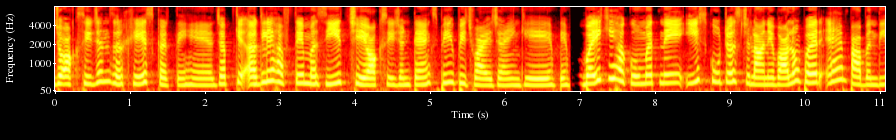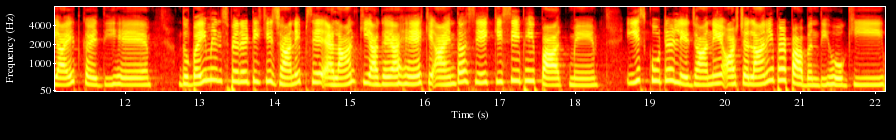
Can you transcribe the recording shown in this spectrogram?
जो ऑक्सीजन जरखेज़ करते हैं, जबकि अगले हफ़्ते मज़ीद छः ऑक्सीजन टैंक्स भी भिजवाए जाएँगे। दुबई की हुकूमत ने ई स्कूटर्स चलाने वालों पर अहम पाबंदी आयद कर दी है। दुबई म्यूनसिपलिटी की जानब से ऐलान किया गया है कि आइंदा से किसी भी पार्क में ई स्कूटर ले जाने और चलाने पर पाबंदी होगी।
